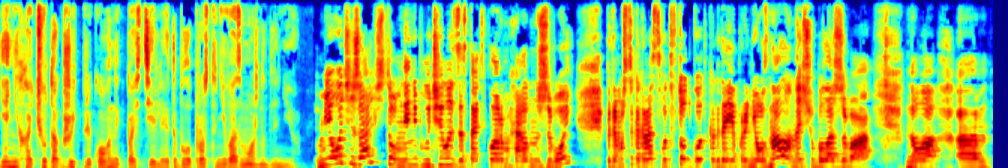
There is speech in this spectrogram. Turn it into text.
я не хочу так жить прикованной к постели. Это было просто невозможно для нее. Мне очень жаль, что у меня не получилось застать Клару Михайловну живой, потому что как раз вот в тот год, когда я про нее узнала, она еще была жива. Но, э,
